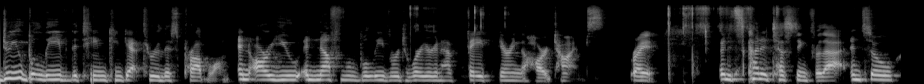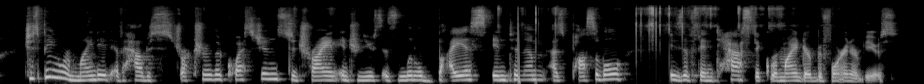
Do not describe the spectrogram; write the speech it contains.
do you believe the team can get through this problem? And are you enough of a believer to where you're gonna have faith during the hard times? Right. And it's kind of testing for that. And so just being reminded of how to structure the questions to try and introduce as little bias into them as possible is a fantastic reminder before interviews.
